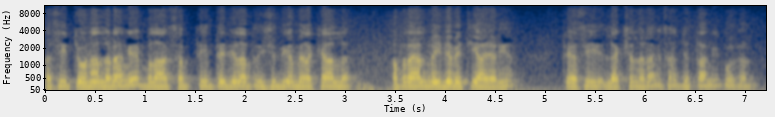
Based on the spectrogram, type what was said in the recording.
ਅਸੀਂ ਚੋਣਾਂ ਲੜਾਂਗੇ। ਬਲਾਕ ਸੰਮਤੀ ਤੇ ਜ਼ਿਲ੍ਹਾ ਪ੍ਰੀਸ਼ਦ ਦੀਆਂ ਮੇਰਾ ਖਿਆਲ ਅਪ੍ਰੈਲ ਮਈ ਦੇ ਵਿੱਚ ਹੀ ਆ ਜਾਣੀਆਂ ਤੇ ਅਸੀਂ ਇਲੈਕਸ਼ਨ ਲੜਾਂਗੇ, ਸਰ ਜਿੱਤਾਂਗੇ, ਕੋਈ ਗੱਲ ਨਹੀਂ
